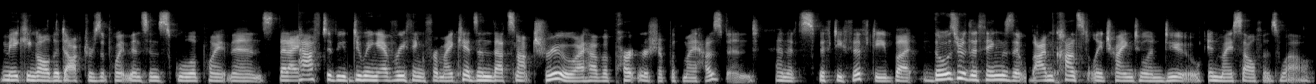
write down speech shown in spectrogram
making all the doctor's appointments and school appointments, that I have to be doing everything for my kids. And that's not true. I have a partnership with my husband and it's 50 50. But those are the things that I'm constantly trying to undo in myself as well.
